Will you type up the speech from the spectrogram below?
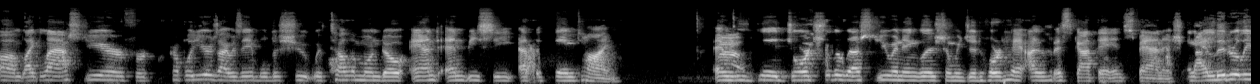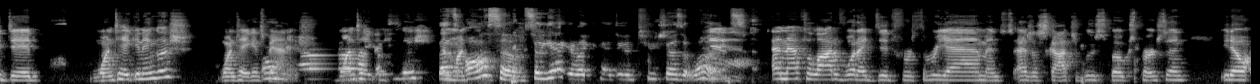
um, like last year for a couple of years I was able to shoot with Telemundo and NBC at the same time. And we did George to the Rescue in English and we did Jorge al Rescate in Spanish. And I literally did one take in English, one take in Oh Spanish, one take in English, and That's one awesome. So yeah, you're like kind of doing two shows at once. yeah. And that's a lot of what I did for 3M and as a Scotch Blue spokesperson. You know, I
